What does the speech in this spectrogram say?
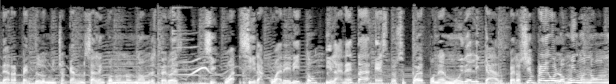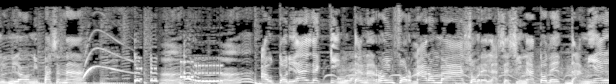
de repente los michoacanos me salen con unos nombres, pero es Siracuarerito, y la neta, esto se puede poner muy delicado, pero siempre digo lo mismo no, luego ni pasa nada. Autoridades de Quintana Roo informaron va sobre el asesinato de Daniel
